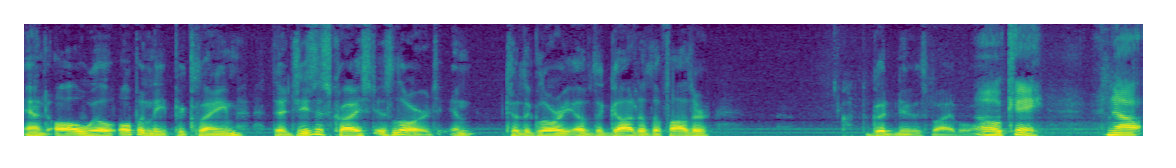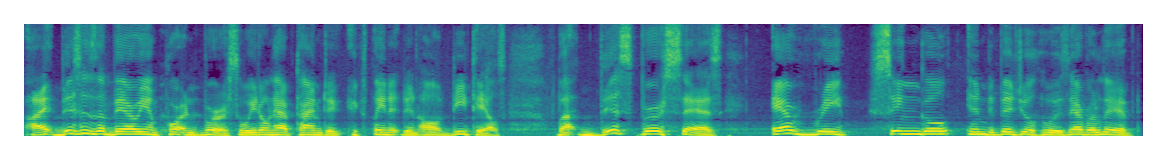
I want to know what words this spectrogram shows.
and all will openly proclaim that Jesus Christ is Lord, in, to the glory of the God of the Father. Good News Bible. Okay. Now, I, this is a very important verse, so we don't have time to explain it in all details. But this verse says every single individual who has ever lived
